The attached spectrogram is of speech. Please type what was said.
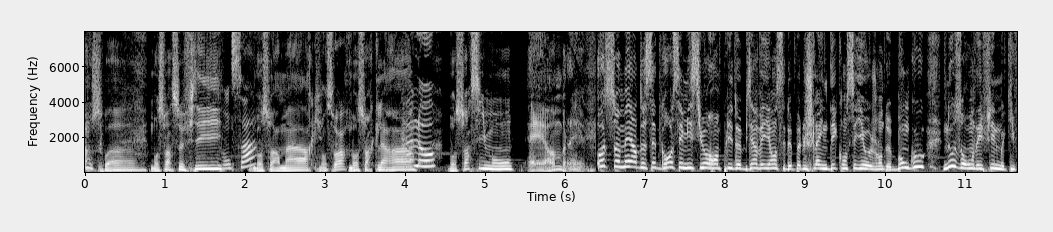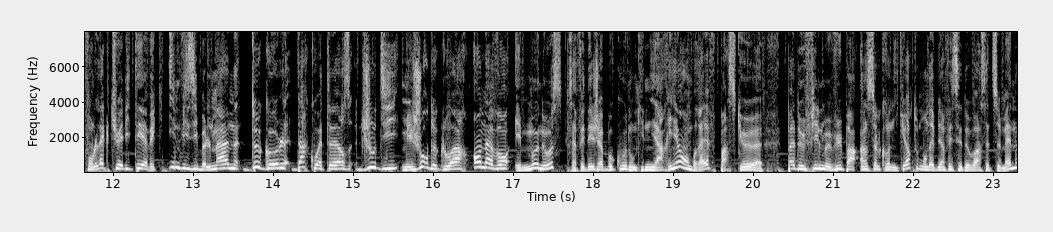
Bonsoir. Bonsoir Sophie. Bonsoir. Bonsoir Marc. Bonsoir. Bonsoir Clara. Allô. Bonsoir Simon. Eh hombre Au sommaire de cette grosse émission remplie de bienveillance et de punchlines déconseillées aux gens de bon goût, nous aurons des films qui font l'actualité avec Invisible Man, De Gaulle, Dark Waters, Judy, Mes Jours de Gloire, En Avant et Monos. Ça fait déjà beaucoup donc il n'y a rien en bref parce que euh, pas de film vu par un seul chroniqueur, tout le monde a bien fait ses devoirs cette semaine.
